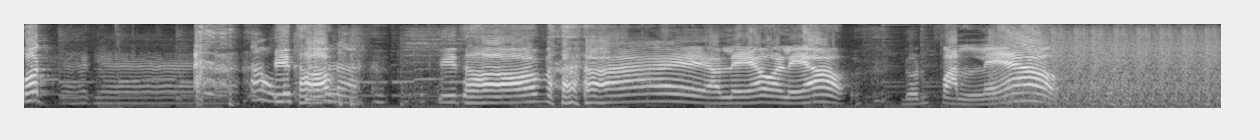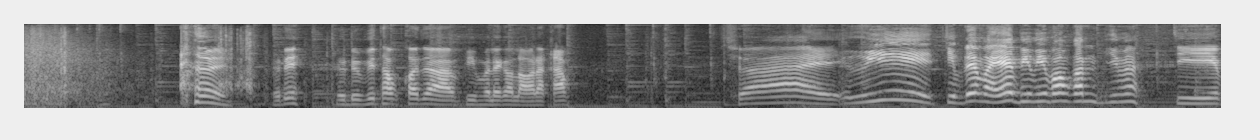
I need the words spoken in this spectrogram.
กดอ้าวพี่ไม่ท็อปขึ้นน่ะพี่ท็อปเอาแล้วเอาแล้ว โดนปั่นแล้วเฮ้ยเดี๋ยวดิเดี๋ยวดูพี่ท็อปเขาจะพิมพ์อะไรกับเรานะครับ ใช่เอ้ยจีบได้ไหมพิมพ์พิมพ์พร้อมกันพิมพ์มาจีบ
